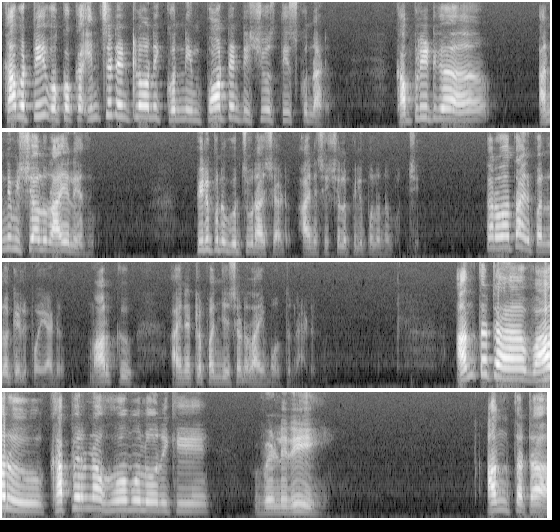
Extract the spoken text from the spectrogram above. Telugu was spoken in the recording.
కాబట్టి ఒక్కొక్క ఇన్సిడెంట్లోని కొన్ని ఇంపార్టెంట్ ఇష్యూస్ తీసుకున్నాడు. కంప్లీట్గా అన్ని విషయాలు రాయలేదు. పిలుపును గుర్చి రాశాడు ఆయన శిష్యుల పిలుపులను గుర్చి. తర్వాత ఆయన పనిలోకి వెళ్ళిపోయాడు. మార్కు ఆయన ఎట్లా పనిచేశాడో రాయబోతున్నాడు. అంతటా వారు కపెర్ణ హోములోనికి వెళ్ళిరి. అంతటా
